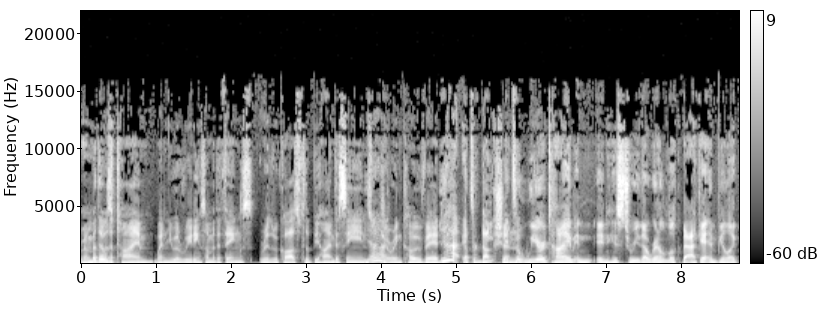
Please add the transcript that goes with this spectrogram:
Remember, there was a time when you were reading some of the things with regards to the behind the scenes Yeah. during COVID, Yeah, the it's a we- production. it's a weird time in in history that we're gonna look back at and be like,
